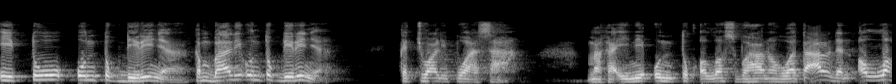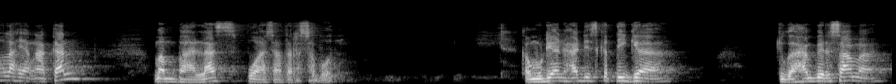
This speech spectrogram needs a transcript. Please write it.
itu untuk dirinya, kembali untuk dirinya, kecuali puasa. Maka ini untuk Allah Subhanahu wa taala dan Allah lah yang akan membalas puasa tersebut. Kemudian hadis ketiga juga hampir sama.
